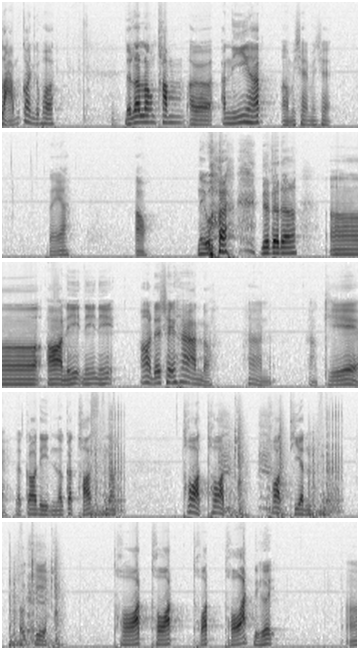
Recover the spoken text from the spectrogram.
สามก้อนก็พอ เดี๋ยวเราลองทำเอ่ออันนี้ครับอ๋อไม่ใช่ไม่ใช่ ไหนอะเอาไหนวะเดี๋ยวเดี๋ยวเดี๋ยวเอ่ออ๋ออันนี้นี้นี้อ๋อได้ใช้ห้าอันเหรอห้าอันโอเค แล้วก็ดินแล้วก็ทอสเนาะทอดทอดทอดเทียน โอเค ทอดทอดทอดทอดเดี๋ยวเฮ้ยอ๋อ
